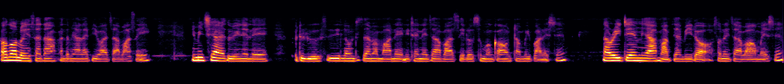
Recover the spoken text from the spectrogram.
ကောင်းသောလူရင်းစံတာမှန်သမျှလည်းပြည့်ဝကြပါစေ မိမိချစ်ရတဲ့သူတွေနဲ့လည်းအတူတူစီစီလုံးတစ်စမ်းမမနဲ့နေထိုင်နေကြပါစေလို့ဆုမွန်ကောင်းတောင်းပေးပါတယ်ရှင်နောက် reading များမှာပြန်ပြီးတော့ဆုံးနေကြပါအောင်မယ်ရှင်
